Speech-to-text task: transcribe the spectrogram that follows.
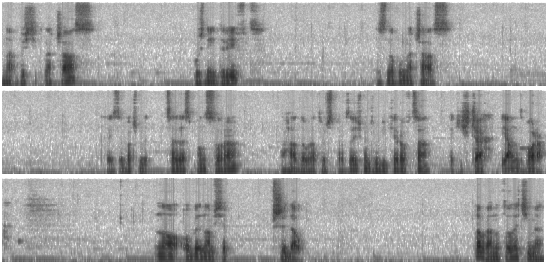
na wyścig na czas. Później drift. Znowu na czas. Ok, zobaczmy cele sponsora. Aha, dobra, to już sprawdzaliśmy. Drugi kierowca, jakiś Czech, Jan Dworak. No, oby nam się przydał. Dobra, no to lecimy.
